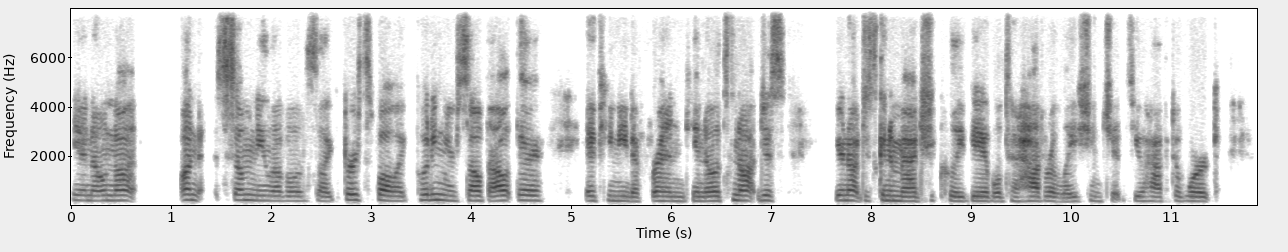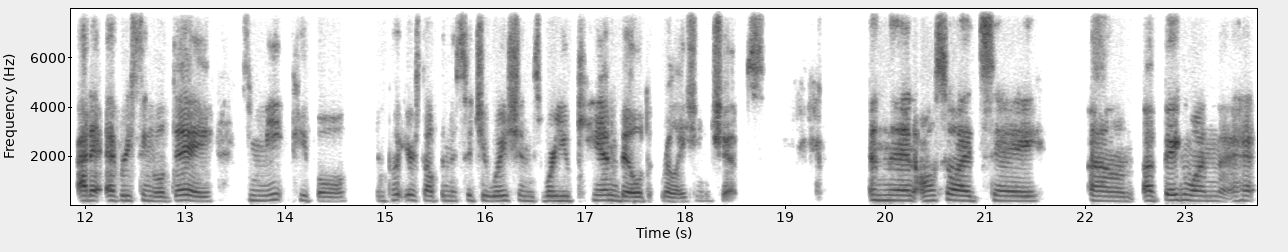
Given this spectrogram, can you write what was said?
you know, not on so many levels. Like, first of all, like putting yourself out there if you need a friend, you know, it's not just, you're not just going to magically be able to have relationships. You have to work at it every single day to meet people and put yourself in the situations where you can build relationships. And then also, I'd say um, a big one that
